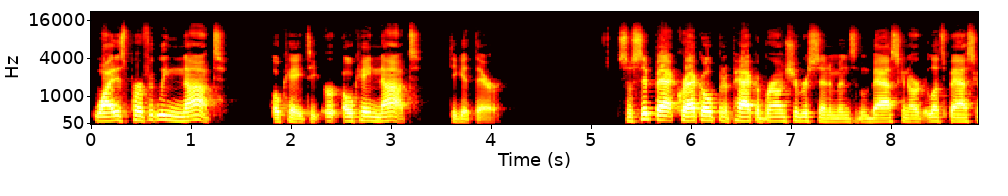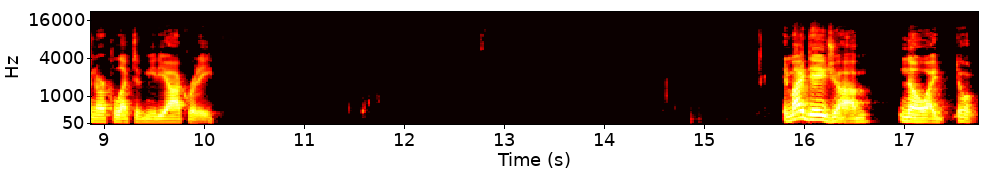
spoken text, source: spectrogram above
why it is perfectly not okay to or okay not to get there. So sit back, crack open a pack of brown sugar cinnamons, and bask in our let's bask in our collective mediocrity. In my day job, no, I don't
